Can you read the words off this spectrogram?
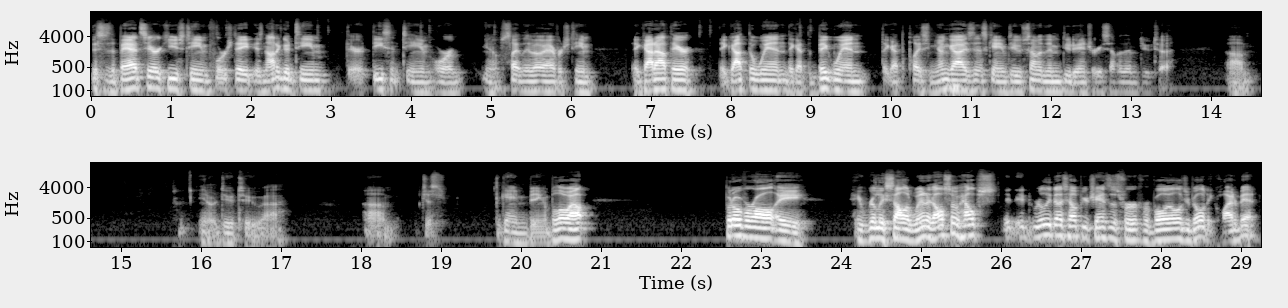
this is a bad Syracuse team. Florida State is not a good team. They're a decent team, or you know, slightly above average team. They got out there. They got the win. They got the big win. They got to play some young guys in this game too. Some of them due to injury, some of them due to, um, you know, due to uh, um, just the game being a blowout. But overall, a a really solid win. It also helps. It, it really does help your chances for for bowl eligibility quite a bit,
